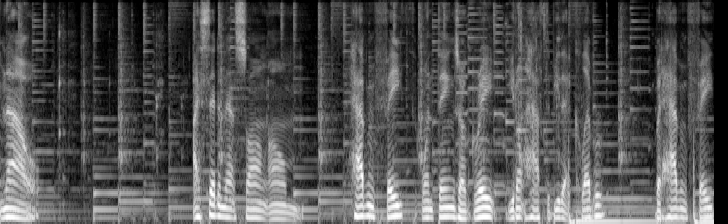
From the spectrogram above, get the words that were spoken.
Now, I said in that song, um, having faith when things are great, you don't have to be that clever. But having faith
